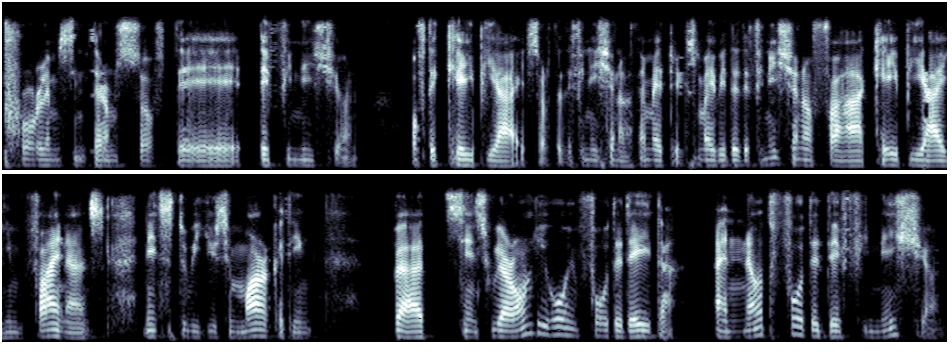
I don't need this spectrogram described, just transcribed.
problems in terms of the definition of the KPIs or the definition of the metrics. Maybe the definition of a KPI in finance needs to be used in marketing. But since we are only going for the data and not for the definition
